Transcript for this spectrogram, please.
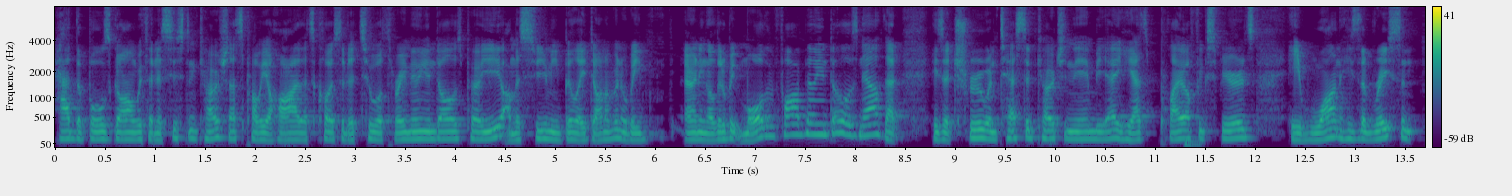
Had the Bulls gone with an assistant coach, that's probably a hire that's closer to two or three million dollars per year. I'm assuming Billy Donovan will be earning a little bit more than $5 million now, that he's a true and tested coach in the NBA. He has playoff experience. He won. He's the recent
